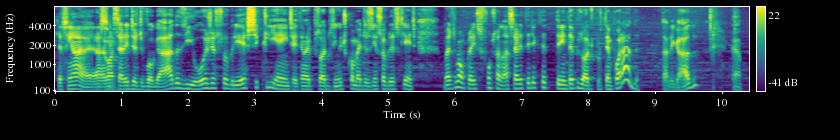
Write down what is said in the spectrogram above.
Que assim, ah, é Sim. uma série de advogadas e hoje é sobre este cliente. Aí tem um episódiozinho de comédiazinho sobre esse cliente. Mas, irmão, pra isso funcionar, a série teria que ter 30 episódios por temporada, tá ligado? É.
